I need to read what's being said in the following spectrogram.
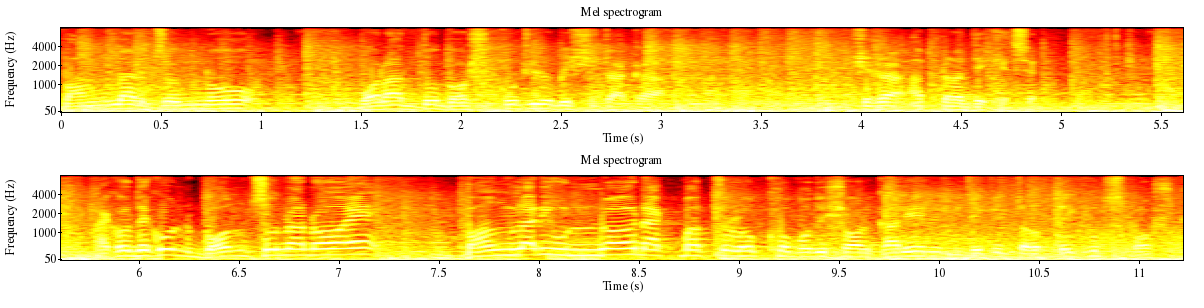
বাংলার জন্য বরাদ্দ দশ কোটিরও বেশি টাকা সেটা আপনারা দেখেছেন। এখন দেখুন, বঞ্চনা নয়, বাংলারই উন্নয়ন একমাত্র লক্ষ্য মোদী সরকারের, বিজেপির তরফ থেকে খুব স্পষ্ট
